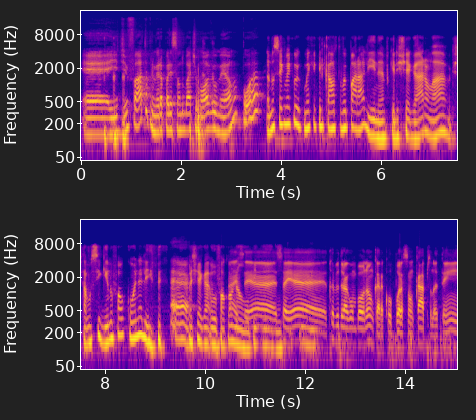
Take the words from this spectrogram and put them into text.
É, e de fato, a primeira aparição do Batmóvel mesmo, porra. Eu não sei como é que, como é que aquele carro foi parar ali, né? Porque eles chegaram lá, eles estavam seguindo o Falcone ali. né? É. Pra chegar, o Falcone Ah, não. isso, aí é, isso aí é. Nunca viu Dragon Ball, não, cara? Corporação Cápsula. Tem.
